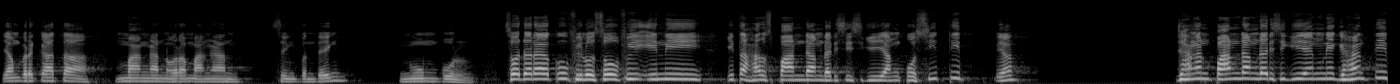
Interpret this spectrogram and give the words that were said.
yang berkata, mangan orang mangan, sing penting ngumpul. Saudaraku filosofi ini kita harus pandang dari sisi yang positif ya. Jangan pandang dari segi yang negatif.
